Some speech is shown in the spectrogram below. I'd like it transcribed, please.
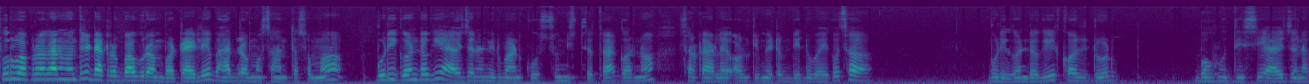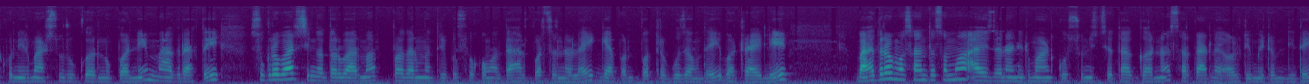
पूर्व प्रधानमन्त्री डाक्टर बाबुराम भट्टराईले भाद्र मसान्तसम्म बुढी गण्डकी आयोजना निर्माणको सुनिश्चितता गर्न सरकारलाई अल्टिमेटम दिनुभएको छ। बुढी गण्डकी करिडोर बहुद्देश्य आयोजनाको निर्माण सुरु गर्नुपर्ने माग राख्दै शुक्रबार सिंहदरबारमा प्रधानमन्त्री पुष्पकमल दाहाल प्रचण्डलाई ज्ञापन पत्र बुझाउँदै भट्टराईले भाद्र मसान्तसम्म आयोजना निर्माणको सुनिश्चितता गर्न सरकारलाई अल्टिमेटम दिँदै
